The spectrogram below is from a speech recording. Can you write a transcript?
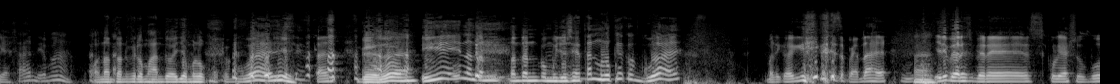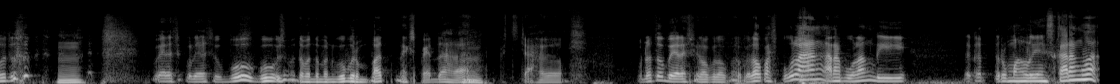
kebiasaan dia mah oh, nonton film hantu aja meluknya ke gua aja Gue. iya iya nonton nonton pemuja setan meluknya ke gua ya. Balik lagi ke sepeda ya. Ah. jadi beres-beres kuliah subuh tuh. Hmm. beres kuliah subuh gue sama teman-teman gue berempat naik sepeda kan Hmm. ke Cicahem udah tuh beres belok belok belok pas pulang arah pulang di deket rumah lu yang sekarang wa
